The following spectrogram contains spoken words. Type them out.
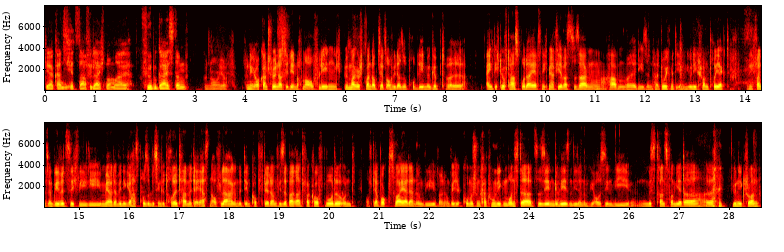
der kann sich jetzt da vielleicht nochmal für begeistern. Genau, ja. Finde ich auch ganz schön, dass sie den nochmal auflegen. Ich bin mal gespannt, ob es jetzt auch wieder so Probleme gibt, weil eigentlich dürfte Hasbro da jetzt nicht mehr viel was zu sagen haben, weil die sind halt durch mit ihrem Unicron-Projekt. Und ich fand es irgendwie witzig, wie die mehr oder weniger Hasbro so ein bisschen getreut haben mit der ersten Auflage, mit dem Kopf, der da irgendwie separat verkauft wurde. Und auf der Box war ja dann irgendwie waren irgendwelche komischen, cartoonigen Monster zu sehen gewesen, die dann irgendwie aussehen wie ein misstransformierter äh, Unicron.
